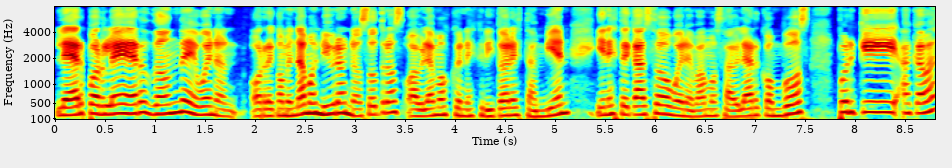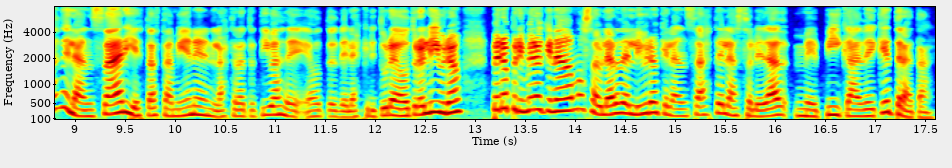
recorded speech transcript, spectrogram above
leer por leer, donde, bueno, o recomendamos libros nosotros o hablamos con escritores también. Y en este caso, bueno, vamos a hablar con vos porque acabas de lanzar y estás también en las tratativas de, de la escritura de otro libro. Pero primero que nada vamos a hablar del libro que lanzaste, La soledad me pica. ¿De qué trata?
